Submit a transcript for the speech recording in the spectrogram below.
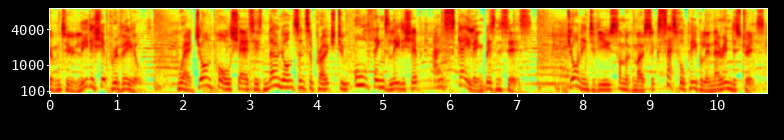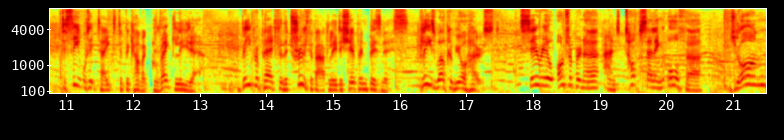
Welcome to Leadership Revealed, where John Paul shares his no nonsense approach to all things leadership and scaling businesses. John interviews some of the most successful people in their industries to see what it takes to become a great leader. Be prepared for the truth about leadership and business. Please welcome your host, serial entrepreneur and top selling author, John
